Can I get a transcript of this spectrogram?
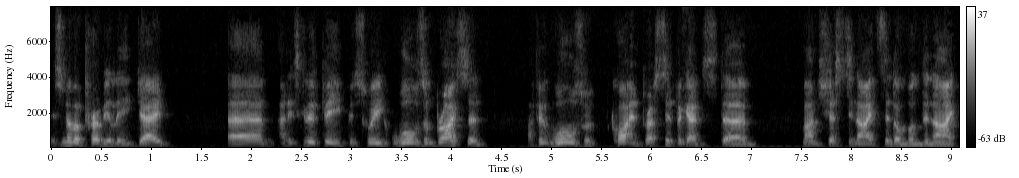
It's another Premier League game, um, and it's going to be between Wolves and Brighton. I think Wolves were quite impressive against um, Manchester United on Monday night.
